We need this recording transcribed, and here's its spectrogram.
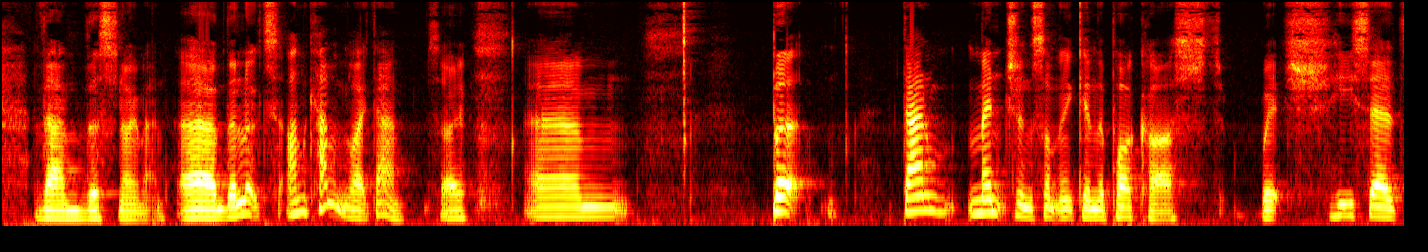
than the snowman. Um, that looked uncannily like Dan. So, um, but Dan mentioned something in the podcast which he said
